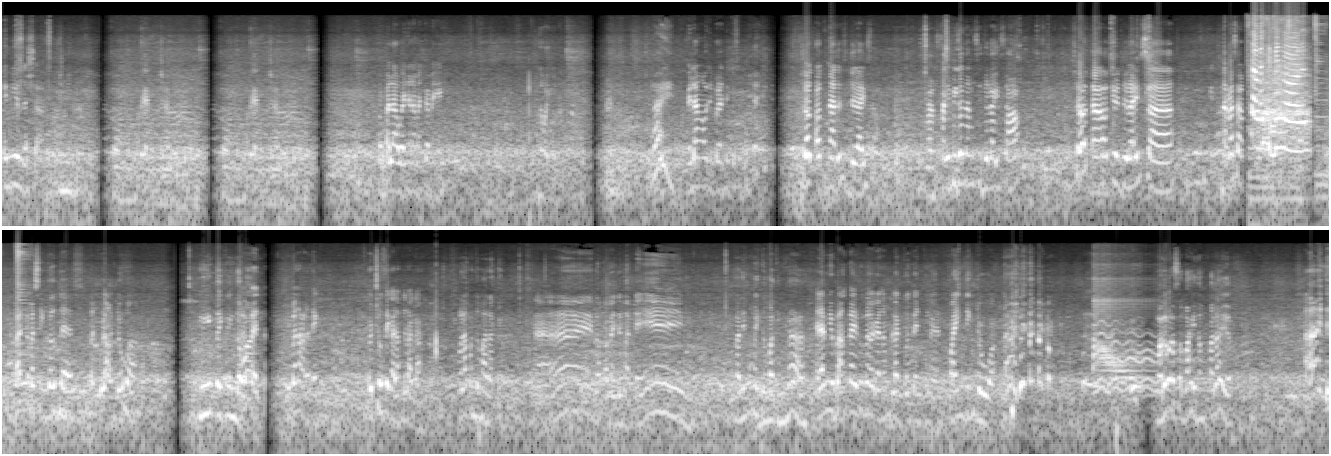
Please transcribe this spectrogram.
Immune na siya. Kung ketchup. Kung ketchup. Papalaway na naman kami. Naway ko na. Ay, kailangan ko di ba dito Shout out natin si Deliza. Ah, Kaibigan ng si Deliza. Shout out kay Deliza. Nakasama. Bakit ka ba single bless? Ba't wala kang jowa? Hinihintay ko yung dawan. Bakit? Di ba nakarating? Or choosy ka lang talaga? Wala pang dumalating. Ay, baka may dumating. Kali ko may dumating na. Alam niyo ba, ang title talaga ng vlog content ngayon? Finding jowa. Wala na sa bahay ng palay eh. Si,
